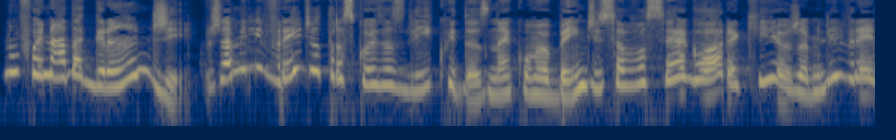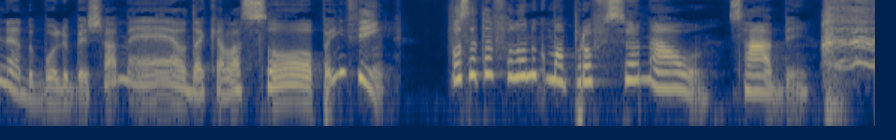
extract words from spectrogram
Não foi nada grande. Já me livrei de outras coisas líquidas, né? Como eu bem disse a você agora aqui. Eu já me livrei, né? Do bolho bechamel, daquela sopa, enfim. Você tá falando com uma profissional, sabe?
